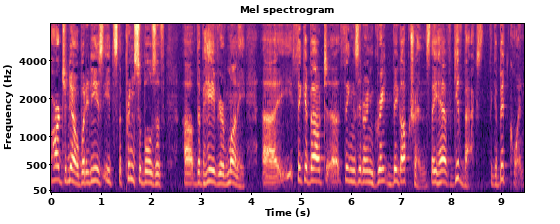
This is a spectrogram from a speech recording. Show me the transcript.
hard to know, but it is. It's the principles of uh, the behavior of money. Uh, think about uh, things that are in great big uptrends. They have givebacks. Think of Bitcoin.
